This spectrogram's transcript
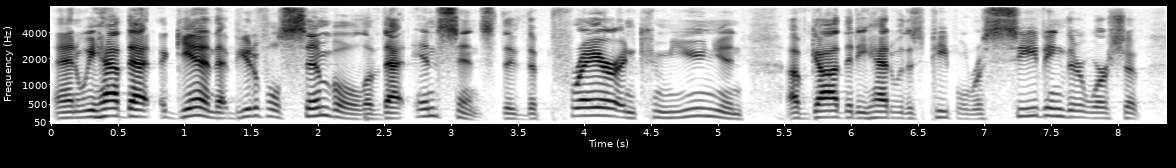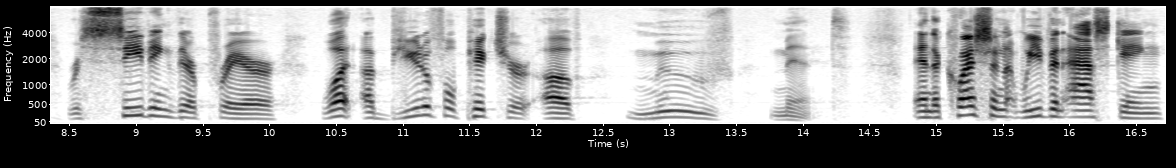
And we have that, again, that beautiful symbol of that incense, the, the prayer and communion of God that he had with his people, receiving their worship, receiving their prayer. What a beautiful picture of movement. And the question we've been asking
